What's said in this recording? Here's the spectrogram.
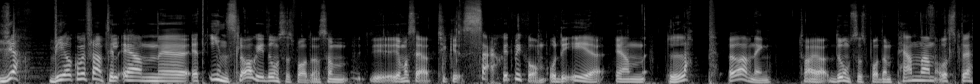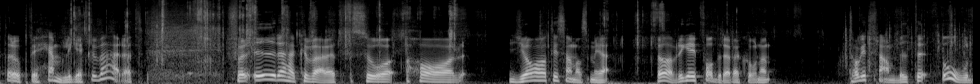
Ja, vi har kommit fram till en, eh, ett inslag i Domstolspodden som eh, jag måste säga tycker särskilt mycket om och det är en lappövning. tar jag Domstolspodden-pennan och sprättar upp det hemliga kuvertet. För i det här kuvertet så har jag tillsammans med övriga i poddredaktionen tagit fram lite ord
